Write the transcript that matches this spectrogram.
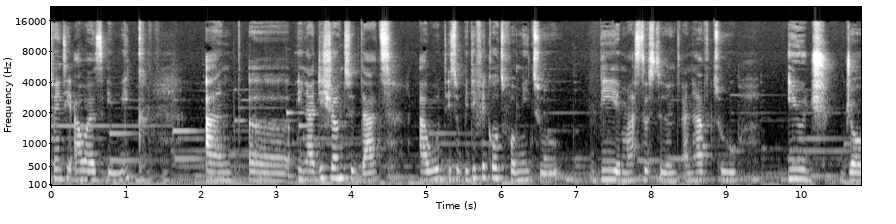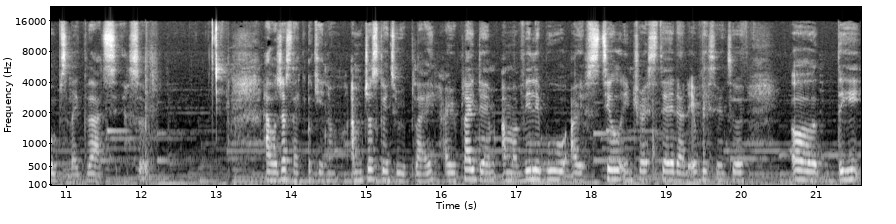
20 hours a week and uh, in addition to that i would it would be difficult for me to be a master student and have two huge jobs like that so I was just like, okay, no, I'm just going to reply. I replied them, I'm available, I'm still interested and everything. So uh, the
